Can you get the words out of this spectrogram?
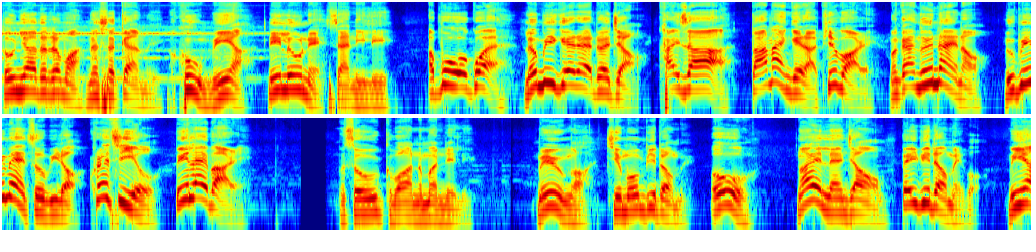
တုံညာတရမ20စက္ကန့်ပဲအခုမင်းဟာနေလုံးနဲ့စန်နီလေး အပိုအကွက်လုံမိခဲ့တဲ့အတွက်ကြောင့်ခိုင်စာကတားနိုင်ခဲ့တာဖြစ်ပါတယ်မကန်သွင်းနိုင်တော့လူပေးမယ်ဆိုပြီးတော့ခရစ်စီကိုပေးလိုက်ပါတယ်မစိုးဘူးကဘာနံပါတ်1လေးမင်းကငါချင်မုံပြစ်တော့မယ်အိုးငါ့ရဲ့လမ်းကြောင်းကိုပိတ်ပြစ်တော့မယ်ပေါ့မင်းက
